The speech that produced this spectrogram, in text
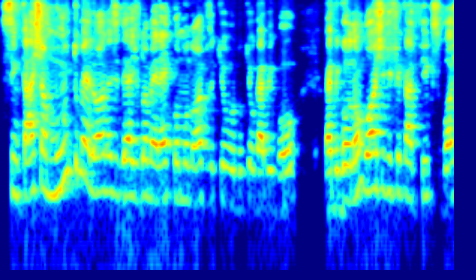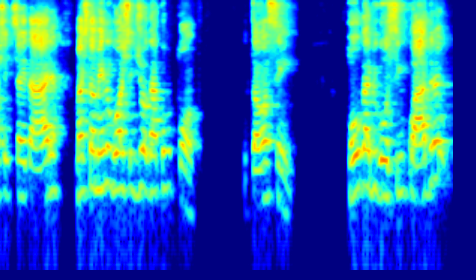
se encaixa muito melhor nas ideias do Domenech como nove do que o, do que o Gabigol. Gabigol não gosta de ficar fixo, gosta de sair da área, mas também não gosta de jogar como ponto. Então, assim, ou o Gabigol se enquadra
